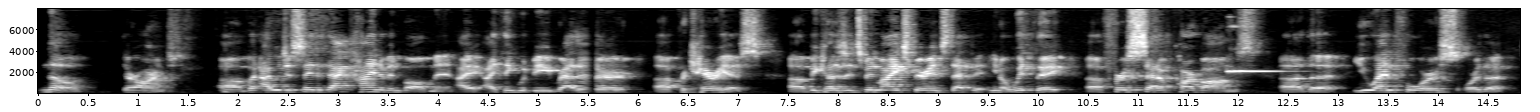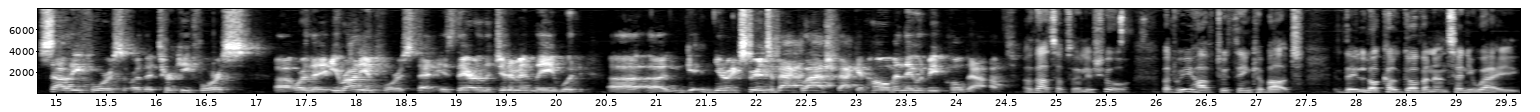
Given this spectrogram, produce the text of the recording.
No, there aren't. Uh, but I would just say that that kind of involvement, I, I think, would be rather uh, precarious uh, because it's been my experience that, the, you know, with the uh, first set of car bombs, uh, the UN force or the Saudi force or the Turkey force uh, or the Iranian force that is there legitimately would uh, uh, get, you know, experience a backlash back at home and they would be pulled out. Oh, that's absolutely sure. But we have to think about the local governance anyway.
